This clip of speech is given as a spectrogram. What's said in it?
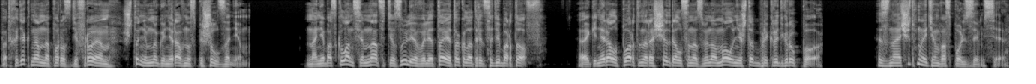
подходя к нам на пару с Дефроем, что немного неравно спешил за ним. На небосклон 17 из Улья вылетает около 30 бортов. А генерал Портон расщедрился на звено молнии, чтобы прикрыть группу. «Значит, мы этим воспользуемся»,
